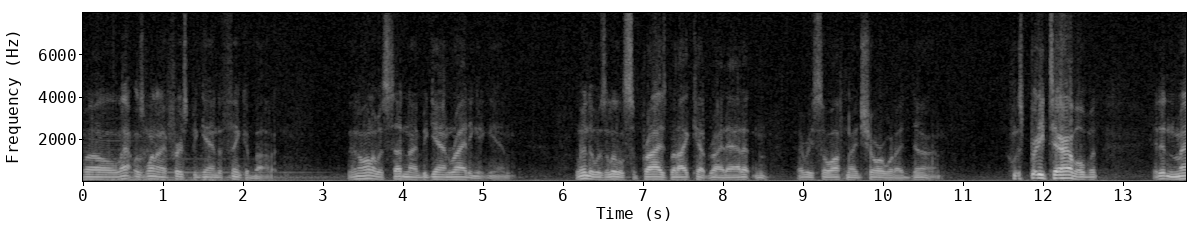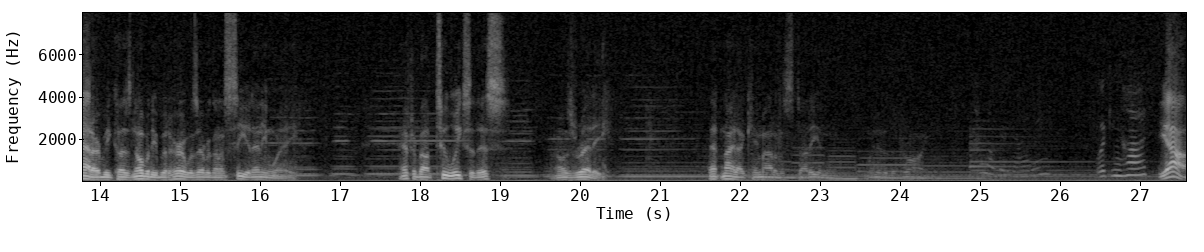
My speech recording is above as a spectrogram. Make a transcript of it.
Well, that was when I first began to think about it. Then all of a sudden I began writing again. Linda was a little surprised, but I kept right at it, and every so often I'd show her what I'd done. It was pretty terrible, but It didn't matter because nobody but her was ever going to see it anyway. After about two weeks of this, I was ready. That night I came out of the study and went into the drawing. Working hard? Yeah.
